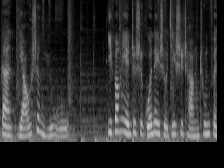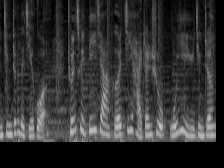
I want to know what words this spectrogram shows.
但聊胜于无。一方面，这是国内手机市场充分竞争的结果，纯粹低价和机海战术无异于竞争，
